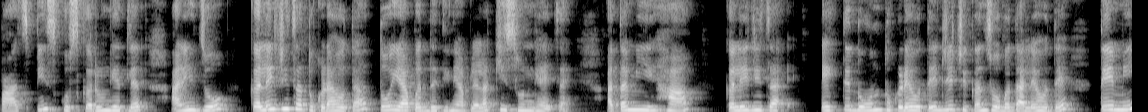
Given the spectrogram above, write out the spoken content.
पाच पीस कुस्करून घेतलेत आणि जो कलेजीचा तुकडा होता तो या पद्धतीने आपल्याला खिसून घ्यायचा आहे. आता मी हा कलेजीचा एक ते दोन तुकडे होते जे चिकनसोबत आले होते ते मी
